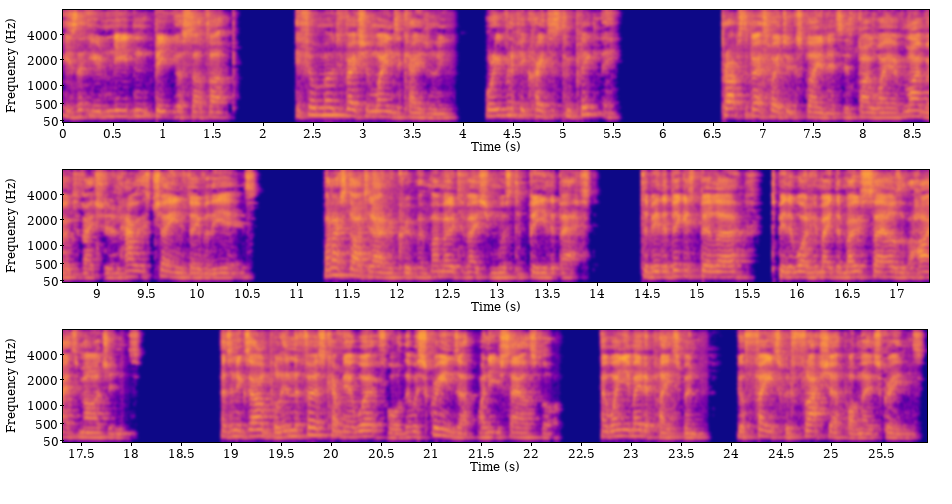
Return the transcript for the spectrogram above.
is that you needn't beat yourself up. If your motivation wanes occasionally, or even if it craters completely, perhaps the best way to explain this is by way of my motivation and how it's changed over the years. When I started out in recruitment, my motivation was to be the best, to be the biggest biller, to be the one who made the most sales at the highest margins. As an example, in the first company I worked for, there were screens up on each sales floor. And when you made a placement, your face would flash up on those screens.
